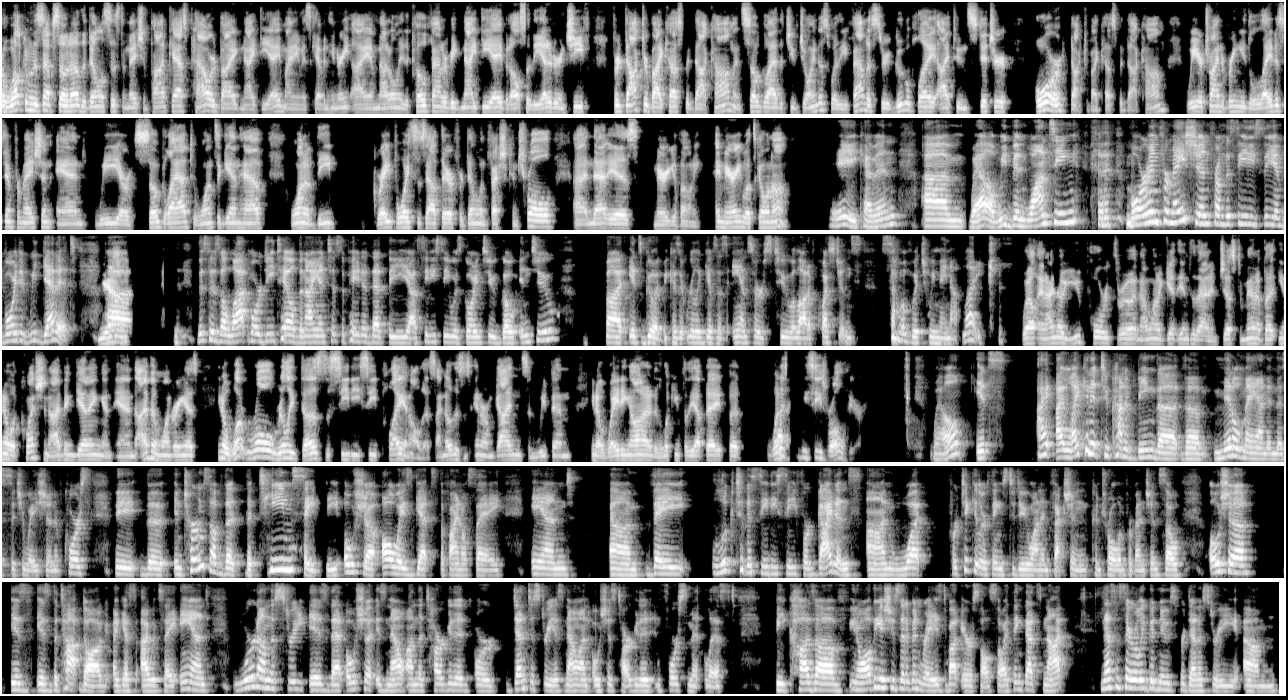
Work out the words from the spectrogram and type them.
So, welcome to this episode of the Dental Assistant Nation podcast powered by Ignite DA. My name is Kevin Henry. I am not only the co founder of Ignite DA, but also the editor in chief for drbicuspid.com. And so glad that you've joined us, whether you found us through Google Play, iTunes, Stitcher, or drbicuspid.com. We are trying to bring you the latest information, and we are so glad to once again have one of the great voices out there for dental infection control, uh, and that is Mary Govoni. Hey, Mary, what's going on? Hey, Kevin. Um, well, we've been wanting more information from the CDC, and boy, did we get it. Yeah. Uh, this is a lot more detailed than I anticipated that the uh, CDC was going to go into, but it's good because it really gives us answers to a lot of questions, some of which we may not like. Well, and I know you pored through it, and I want to get into that in just a minute. But you know, a question I've been getting, and and I've been wondering is, you know, what role really does the CDC play in all this? I know this is interim guidance, and we've been, you know, waiting on it and looking for the update. But what is CDC's role here? Well, it's I, I liken it to kind of being the the middleman in this situation. Of course, the the in terms of the the team safety, OSHA always gets the final say, and um, they look to the CDC for guidance on what particular things to do on infection control and prevention. So OSHA is is the top dog, I guess I would say. And word on the street is that OSHA is now on the targeted or dentistry is now on OSHA's targeted enforcement list because of, you know, all the issues that have been raised about aerosols. So I think that's not necessarily good news for dentistry. Um,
